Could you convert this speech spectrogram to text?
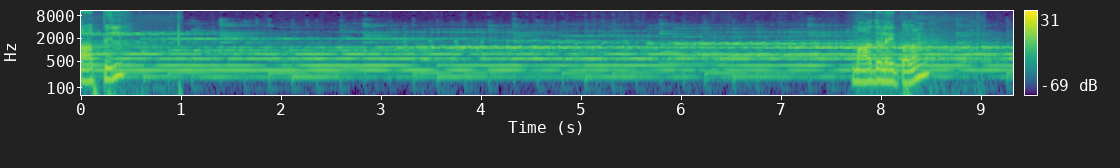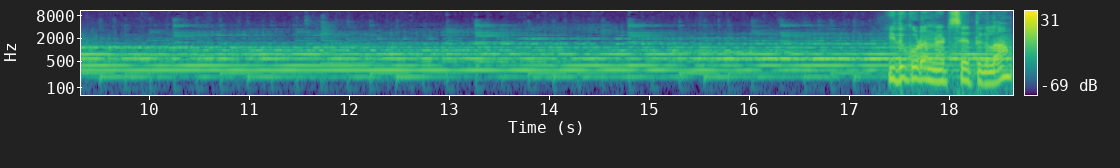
ஆப்பிள். மாதுளை பழம். இது கூட நட்ஸ் சேர்த்துக்கலாம்.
